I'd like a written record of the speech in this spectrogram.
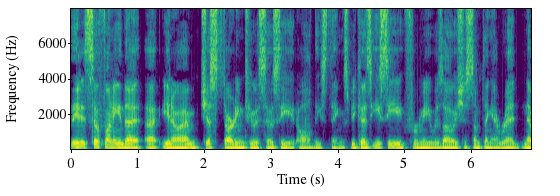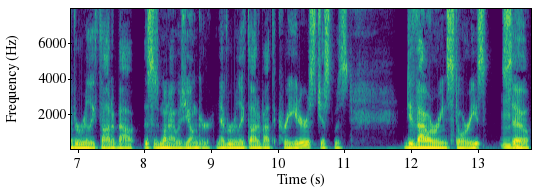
it is so funny that uh, you know I'm just starting to associate all these things because EC for me was always just something I read, never really thought about. This is when I was younger, never really thought about the creators, just was devouring stories. So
